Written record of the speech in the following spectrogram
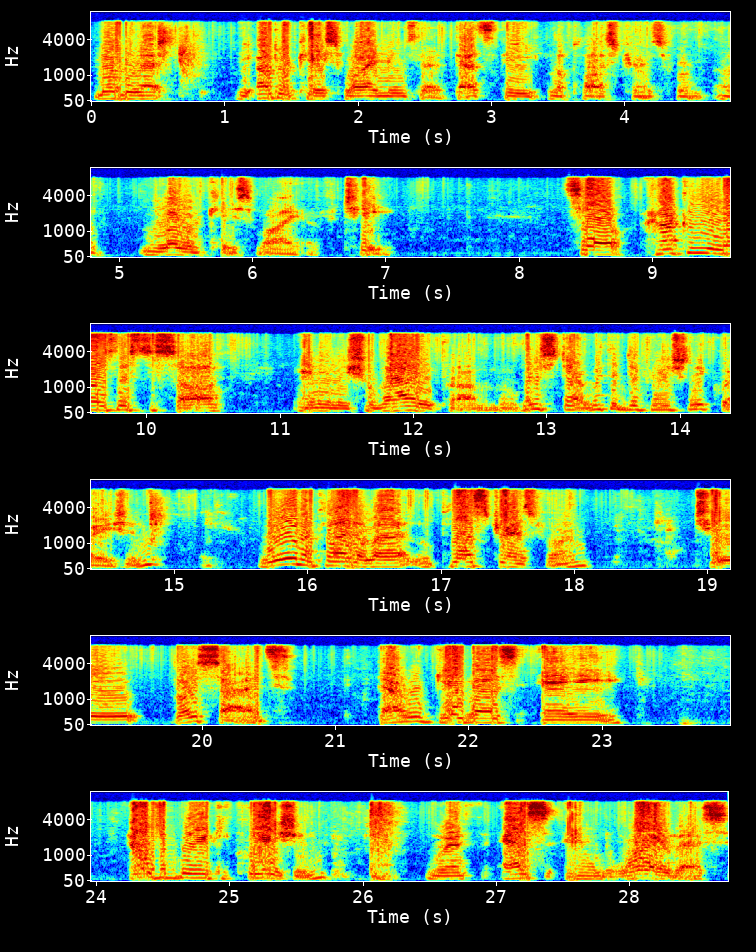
remember that the uppercase y means that that's the Laplace transform of lowercase y of t. So how can we use this to solve an initial value problem? We're going to start with the differential equation. We're going to apply the Laplace transform to both sides. That will give us a algebraic equation with s and y of s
